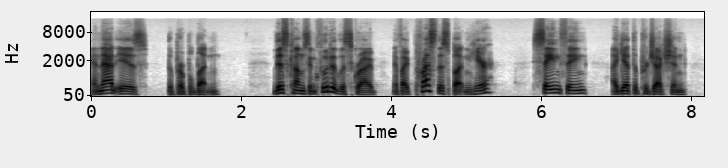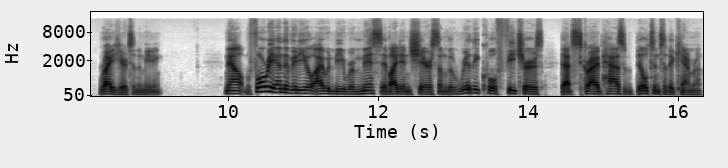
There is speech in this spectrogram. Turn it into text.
And that is the purple button. This comes included with Scribe. If I press this button here, same thing, I get the projection right here to the meeting. Now, before we end the video, I would be remiss if I didn't share some of the really cool features that Scribe has built into the camera.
